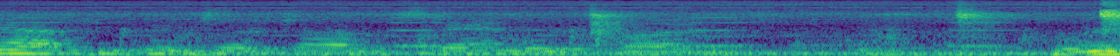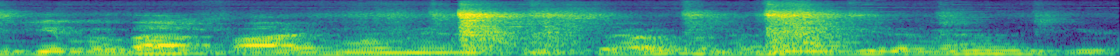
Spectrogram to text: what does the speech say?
Yeah, if you could ju- drive the standard, but We're gonna give him about five more minutes or so, and then we'll get him out of here.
